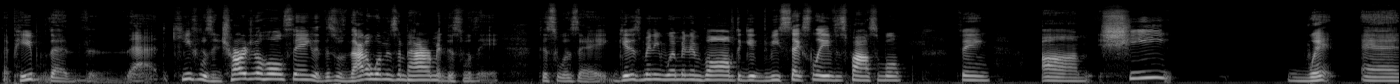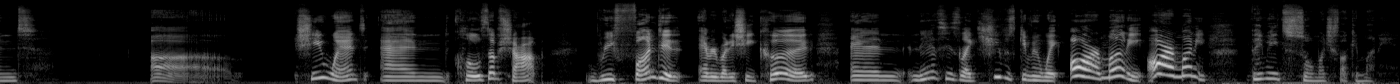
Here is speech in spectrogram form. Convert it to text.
that people that that Keith was in charge of the whole thing, that this was not a women's empowerment, this was a this was a get as many women involved to get to be sex slaves as possible thing. Um, she went and uh she went and closed up shop, refunded everybody she could, and Nancy's like she was giving away our money, our money. They made so much fucking money.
